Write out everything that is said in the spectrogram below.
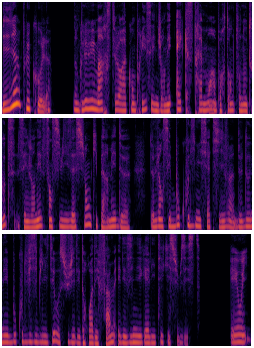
bien plus cool. Donc le 8 mars, tu l'auras compris, c'est une journée extrêmement importante pour nous toutes. C'est une journée de sensibilisation qui permet de, de lancer beaucoup d'initiatives, de donner beaucoup de visibilité au sujet des droits des femmes et des inégalités qui subsistent. Et oui,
